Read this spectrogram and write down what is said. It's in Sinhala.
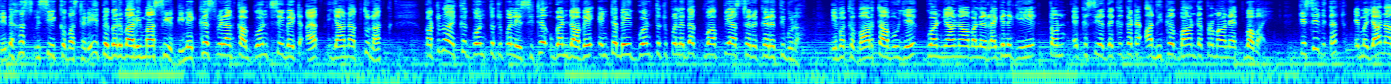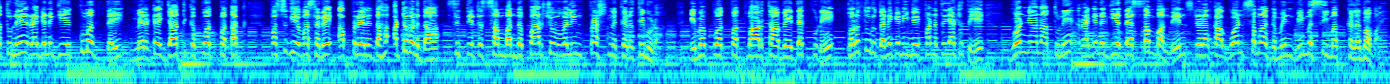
දෙදහස් විසියක වසරේ පෙබරවාරි මාසය දිනක ශ්‍රී ලංකා ගොන් සේවයට අයත් යානත් තුනක් කටුනායක ගොන්තොටුපලේ සිට උගණ්ඩාවේ එන්ටබේ ගොන්තොටුපල දක්වා ප්‍යාසර කර තිබුණා. ඉවක වාර්තා වූයේ ගුවන් යානාවල රැගෙනගේ ටොන් එකසිය දෙකට අධික බාණ්ඩ ප්‍රමාණයක් බවයි. කෙසේ වෙතත් එම යානාතුනේ රැගෙනගේ කුමක්දැයි මෙරට ජාතික පුවත් පතක් පසුගේ වසරේ අප්‍රේල් දහ අටවනදා සිද්ධියට සම්බන්ධ පාර්ශවවලින් ප්‍රශ්න කර තිබුණා. එම පුවත්පත් වාර්තාවේ දැක්වුණේ තොරතුරු දැනගැනීමේ පනත යටතේ ගොන්යානා තුනේ රැගෙන ගිය දැස් සම්බන්ධයෙන් ශ්‍රී ලංකා ගුවන් සමාගමෙන් විමසීමක් කළ බවයි.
